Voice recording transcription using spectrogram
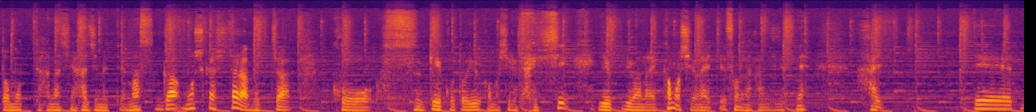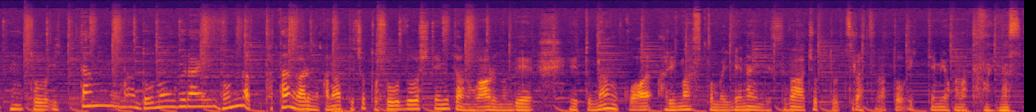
と思って話し始めてますがもしかしたらめっちゃこうすげえことを言うかもしれないし言わないかもしれないというそんな感じですね。はい。で、うんと、一旦まあどのぐらいどんなパターンがあるのかなってちょっと想像してみたのがあるので、えっと、何個ありますとも言えないんですがちょっとつらつらと言ってみようかなと思います。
